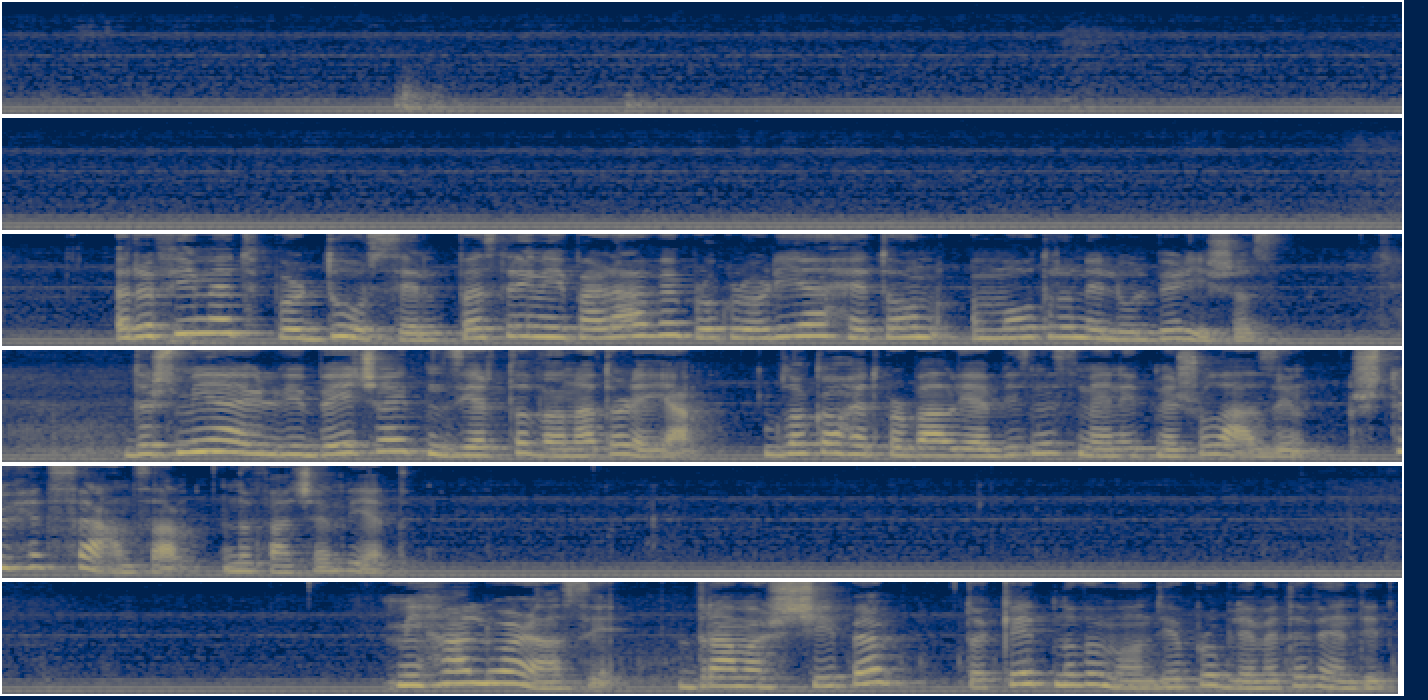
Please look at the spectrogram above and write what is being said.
Rrëfimet për Durrësin, pastrimi i parave, prokuroria heton motrën e Lul Berishës. Dëshmia e Ylvi Beqajt nxjerr të dhëna të reja. Bllokohet përballja e biznesmenit me Shullazin, shtyhet seanca, në faqen dhjetë. Mihal Luarasi, Drama shqipe, të ketë në vëmendje problemet e vendit.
